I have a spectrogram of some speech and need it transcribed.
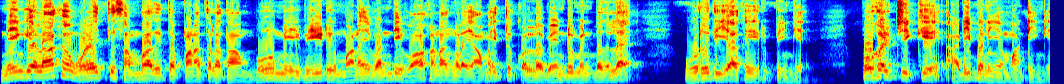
நீங்களாக உழைத்து சம்பாதித்த பணத்தில் தான் பூமி வீடு மனை வண்டி வாகனங்களை அமைத்து கொள்ள வேண்டும் என்பதில் உறுதியாக இருப்பீங்க. புகழ்ச்சிக்கு அடிபணிய மாட்டீங்க.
